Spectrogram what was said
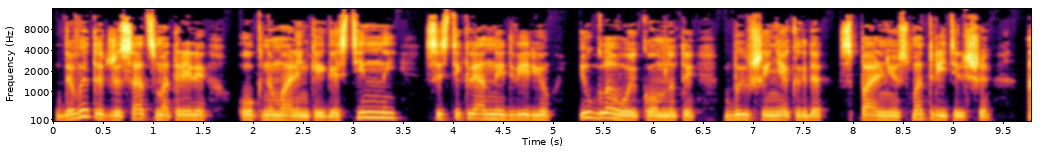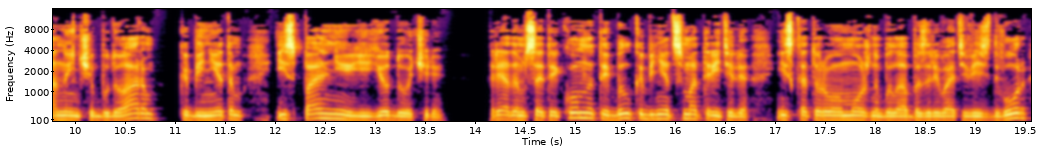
Да в этот же сад смотрели окна маленькой гостиной со стеклянной дверью и угловой комнаты, бывшей некогда спальню смотрительши, а нынче будуаром, кабинетом и спальней ее дочери. Рядом с этой комнатой был кабинет смотрителя, из которого можно было обозревать весь двор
